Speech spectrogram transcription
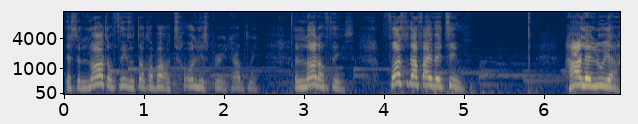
There's a lot of things to talk about. Holy Spirit, help me. A lot of things. First Peter 5 18. Hallelujah.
